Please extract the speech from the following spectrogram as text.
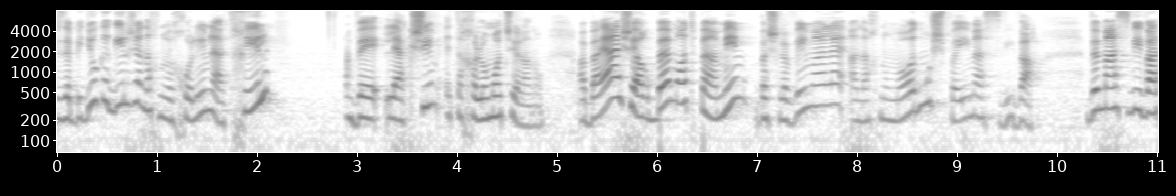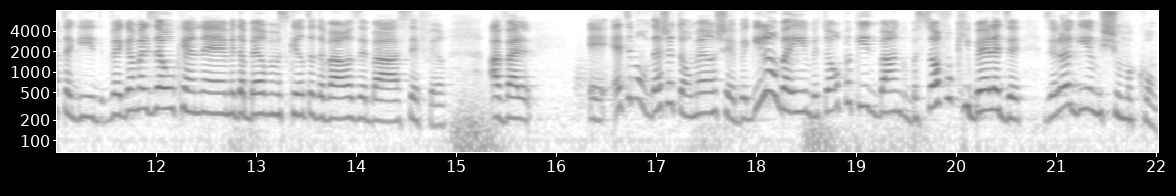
וזה בדיוק הגיל שאנחנו יכולים להתחיל ולהגשים את החלומות שלנו. הבעיה היא שהרבה מאוד פעמים בשלבים האלה אנחנו מאוד מושפעים מהסביבה. ומה הסביבה תגיד, וגם על זה הוא כן אה, מדבר ומזכיר את הדבר הזה בספר. אבל אה, עצם העובדה שאתה אומר שבגיל 40 בתור פקיד בנק בסוף הוא קיבל את זה, זה לא הגיע משום מקום.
